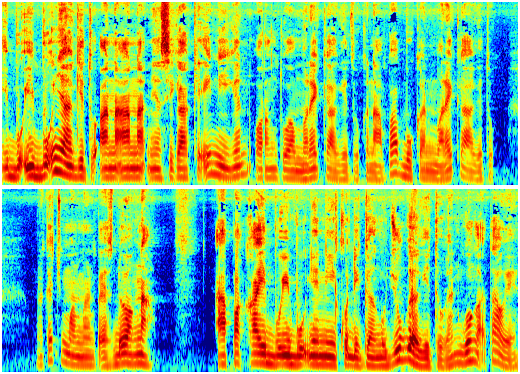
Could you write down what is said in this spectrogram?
ibu-ibunya gitu anak-anaknya si kakek ini kan orang tua mereka gitu kenapa bukan mereka gitu mereka cuma main PS doang nah apakah ibu-ibunya nih ikut diganggu juga gitu kan? Gue nggak tahu ya.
